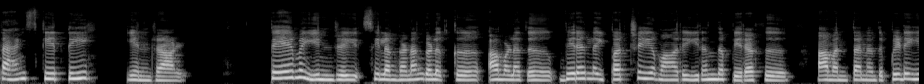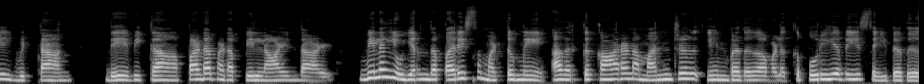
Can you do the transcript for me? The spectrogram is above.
தேங்க்ஸ் கீர்த்தி என்றாள். தேவையின்றி சில கணங்களுக்கு அவளது விரலை பற்றியவாறு இருந்த பிறகு அவன் தனது பிடியை விட்டான். தேவிகா படபடப்பில் ஆழ்ந்தாள். விலை உயர்ந்த பரிசு மட்டுமே அதற்கு காரணம் அன்று என்பது அவளுக்கு புரியவே செய்தது.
